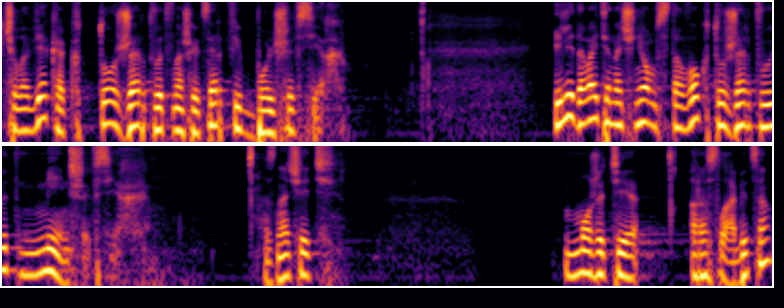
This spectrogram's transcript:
человека, кто жертвует в нашей церкви больше всех. Или давайте начнем с того, кто жертвует меньше всех. Значит, можете расслабиться.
